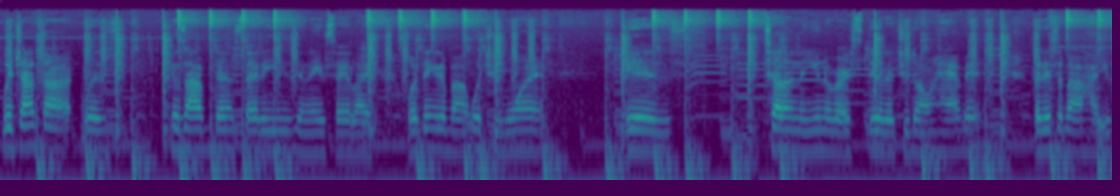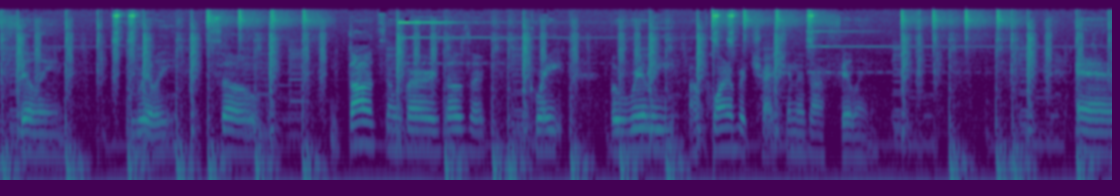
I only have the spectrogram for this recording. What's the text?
which I thought was because I've done studies and they say like, well, thinking about what you want is telling the universe still that you don't have it, but it's about how you're feeling, really. So thoughts and words, those are great, but really our point of attraction is our feeling. And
